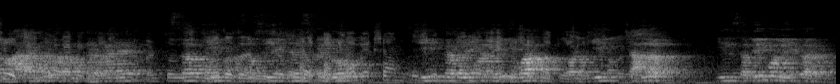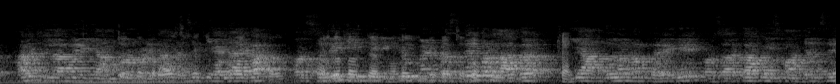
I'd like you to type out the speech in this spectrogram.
महाराष्ट्र में हम कर रहे हैं सब जिम एसोसिएशन के लोग जिम करने वाले युवा और जिम चालक इन सभी को लेकर हर जिला में ये आंदोलन से किया जाएगा। और सभी इक्विपमेंट रस्ते पर लाकर ये आंदोलन हम करेंगे और सरकार को इस माध्यम से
